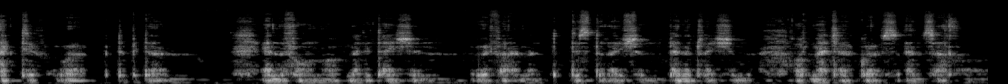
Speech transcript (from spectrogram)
active work to be done in the form of meditation, refinement, distillation, penetration of matter, gross and subtle.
